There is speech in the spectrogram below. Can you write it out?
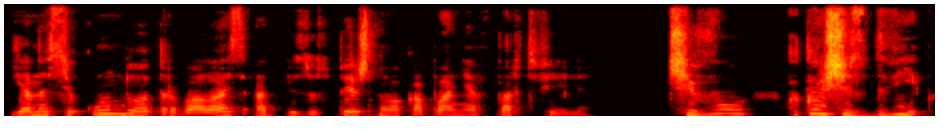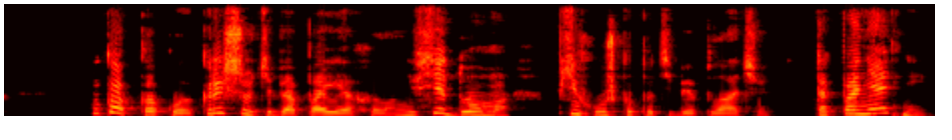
Я на секунду оторвалась от безуспешного копания в портфеле. «Чего? Какой еще сдвиг?» «Ну как какой? Крыша у тебя поехала, не все дома, психушка по тебе плачет. Так понятней?»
